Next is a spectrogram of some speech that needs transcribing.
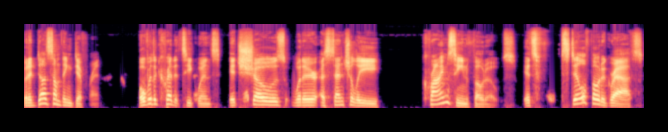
but it does something different. Over the credit sequence, it shows what are essentially crime scene photos. It's still photographs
